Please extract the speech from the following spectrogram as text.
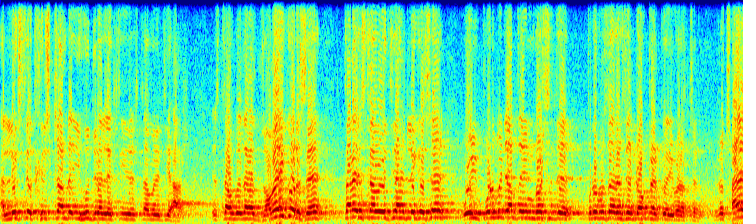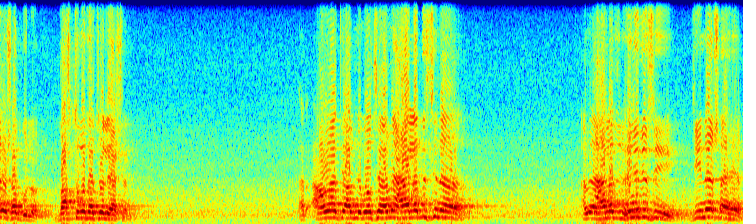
আর লিখছে খ্রিস্টানরা, ইহুদিরা লিখছে ইসলামের ইতিহাস। ইসলামকে যারা জবাই করেছে, তারা ইসলামের ইতিহাস লিখেছে। ওই পড়বিটা আপনার ইউনিভার্সিটিতে প্রফেসর হয়েছে ডক্টর করে বেড়াচ্ছেন এটা ছায় না সবগুলো, বাস্তবতা চলে আসেন আর আমাকে আপনি বলছেন, আমি হায়লা দিছি না। আমি হায়লা ভেঙে দিছি। জি না, সাহেব।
